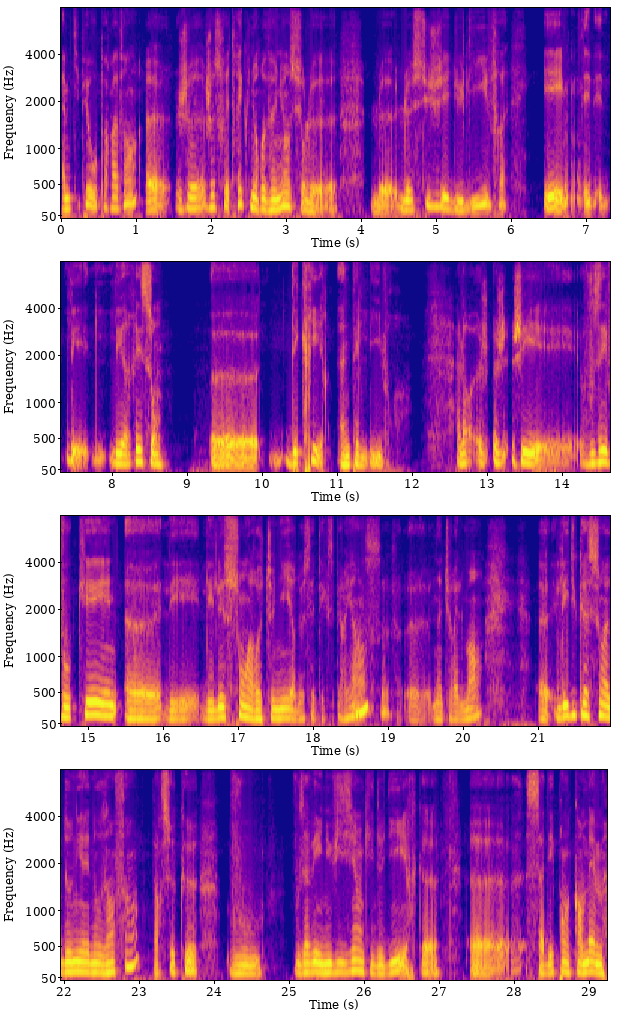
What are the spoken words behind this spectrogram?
un petit peu auparavant, euh, je, souhaiterais que nous revenions sur le, le, sujet du livre et les, les raisons euh, d'écrire un tel livre. Alors, j'ai, vous évoquez euh, les, les, leçons à retenir de cette expérience, mmh. naturellement. L'éducation à donner à nos enfants, parce que vous, vous avez une vision qui est de dire que ça dépend quand même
